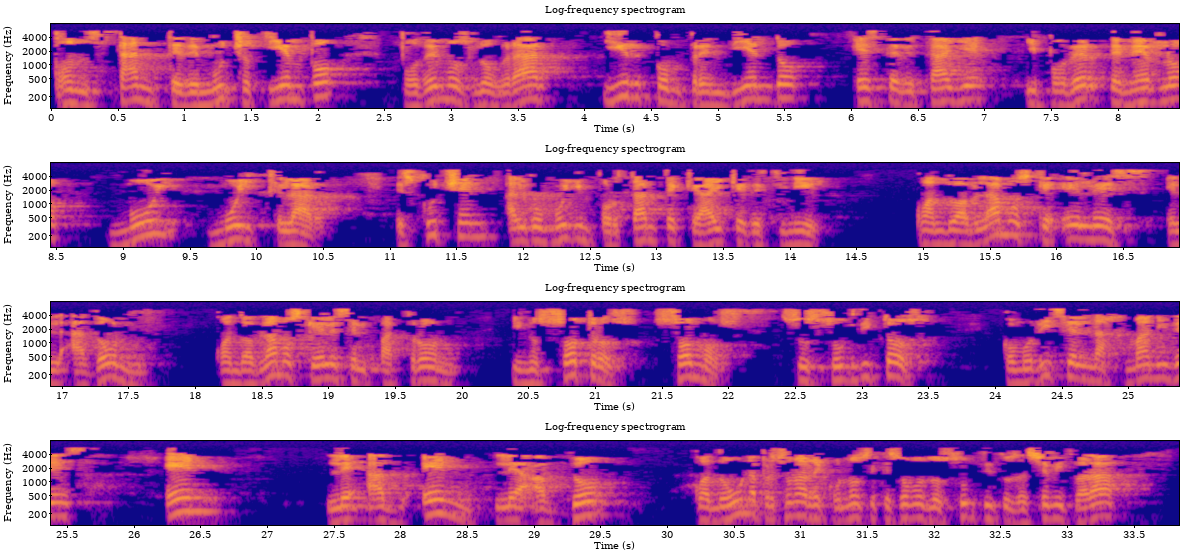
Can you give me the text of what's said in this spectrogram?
constante de mucho tiempo, podemos lograr ir comprendiendo este detalle y poder tenerlo muy, muy claro. Escuchen algo muy importante que hay que definir. Cuando hablamos que Él es el Adón, cuando hablamos que Él es el patrón y nosotros somos sus súbditos, como dice el Nachmanides, en le, en le abdo, cuando una persona reconoce que somos los súbditos de Hashem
